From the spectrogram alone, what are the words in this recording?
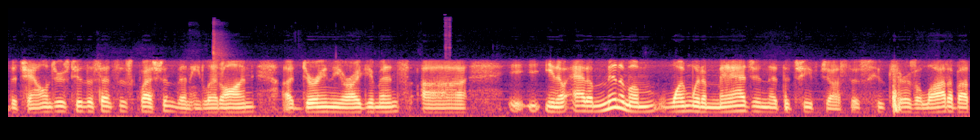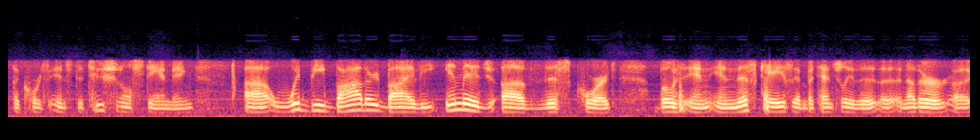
the challengers to the census question than he let on uh, during the arguments. Uh, you know, at a minimum, one would imagine that the Chief Justice, who cares a lot about the court's institutional standing, uh, would be bothered by the image of this court both in, in this case and potentially the, uh, another uh,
